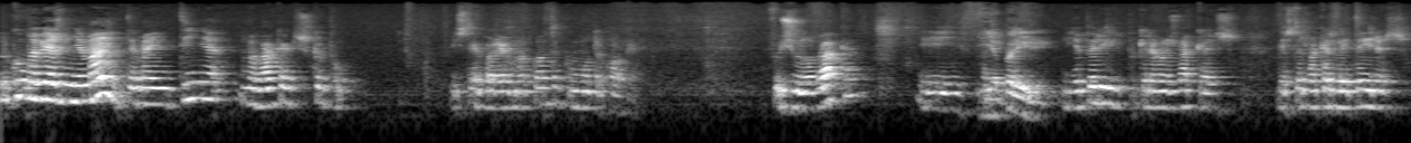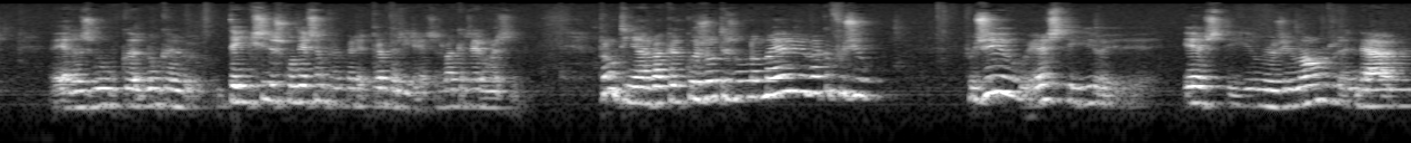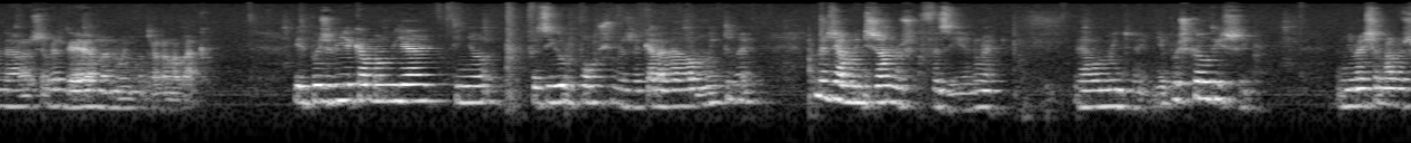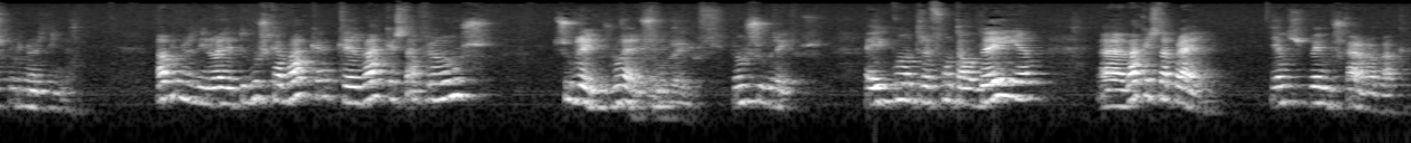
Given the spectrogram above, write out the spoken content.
Porque uma vez minha mãe também tinha uma vaca que escapou. Isto agora é uma conta como outra qualquer. Fugiu a vaca e. Ia parir. Ia parir, porque eram as vacas, destas vacas leiteiras. Elas nunca, nunca. têm que se esconder sempre para, parir. Essas vacas eram assim. Pronto, tinha as vacas com as outras no lameiro e a vaca fugiu. Fugiu, este e, este e os meus irmãos andaram, andaram a saber dela, não encontraram a vaca. E depois havia cá uma mulher que tinha, fazia o reponso, mas aquela dava muito bem. Mas já há muitos anos que fazia, não é? Dava muito bem. E depois que ele disse, a minha mãe chamava-se Bernardina. Ah, Bernardina, olha, tu busca a vaca, que a vaca está para uns sobreiros, não é? Os sobreiros. Para uns sobreiros. Aí contra a fonte aldeia, a vaca está para aí. Eles vêm buscar a vaca.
